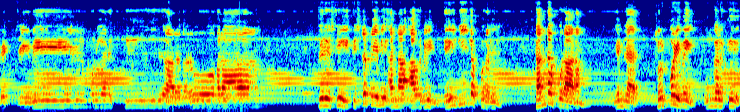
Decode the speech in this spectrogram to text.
வெற்றிவேல் முருகனுக்கு அரகரோகரா. திரு ஸ்ரீ கிருஷ்ணபிரேமி அண்ணா அவர்களின் தெய்வீக குரலில் கந்த புராணம் என்ற சொற்பொழிவை உங்களுக்கு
